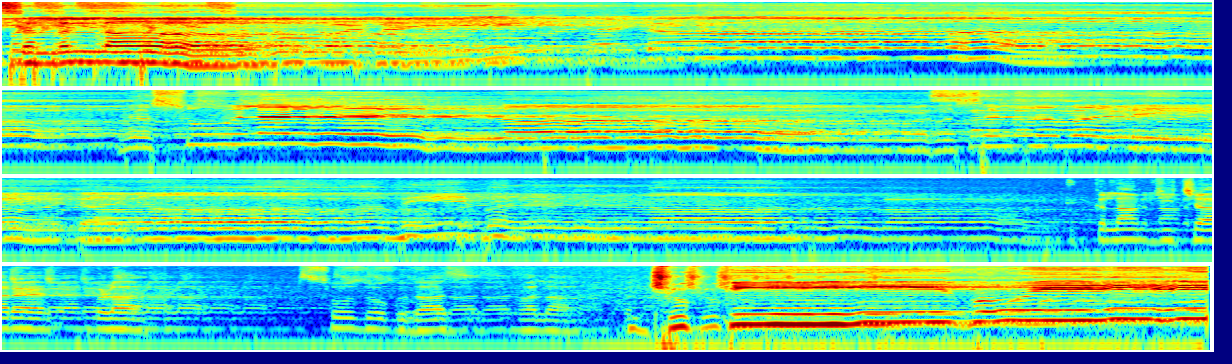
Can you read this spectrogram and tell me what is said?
صلی اللہ کلام جی چاہ رہا ہے بڑا سوز و گداز والا جھکی ہوئی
